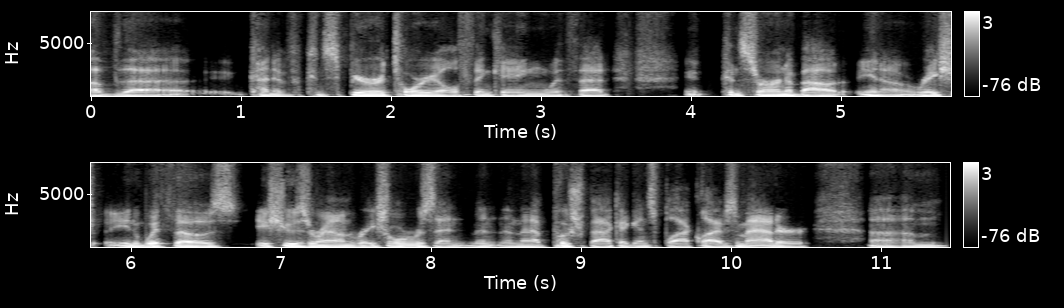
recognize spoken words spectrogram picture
of the kind of conspiratorial thinking with that concern about you know racial you know with those issues around racial resentment and that pushback against Black Lives Matter. Um,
